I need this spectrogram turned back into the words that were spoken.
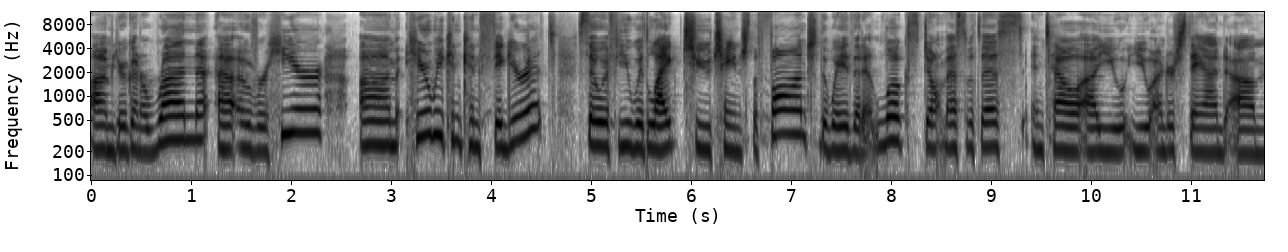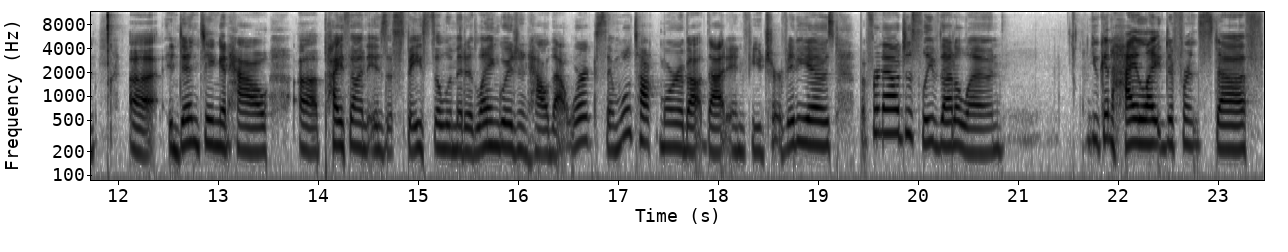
Um, you're going to run uh, over here. Um, here we can configure it. So if you would like to change the font, the way that it looks, don't mess with this until uh, you, you understand um, uh, indenting and how uh, Python is a space delimited language and how that works. And we'll talk more about that in future videos. But for now, just leave that alone. You can highlight different stuff.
